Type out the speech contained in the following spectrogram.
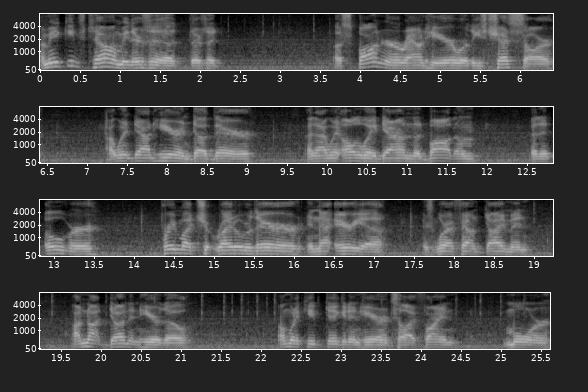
I mean, it keeps telling me there's a there's a a spawner around here where these chests are. I went down here and dug there, and I went all the way down the bottom, and then over, pretty much right over there in that area is where I found diamond. I'm not done in here though. I'm gonna keep digging in here until I find more.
